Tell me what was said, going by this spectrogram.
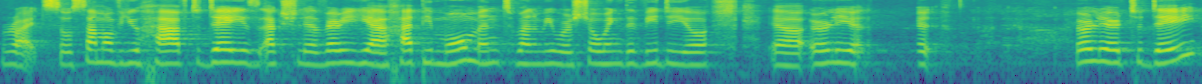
Right, so some of you have. Today is actually a very happy moment when we were showing the video uh, earlier, uh, earlier today.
